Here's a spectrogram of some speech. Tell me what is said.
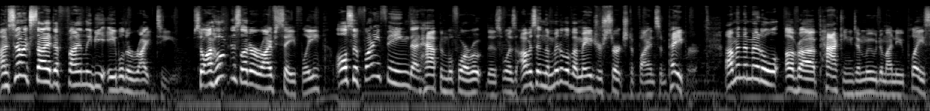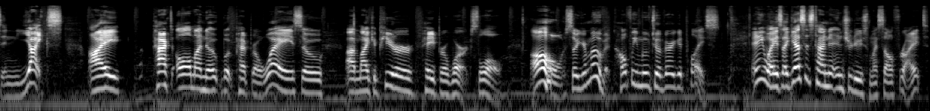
I'm so excited to finally be able to write to you. So I hope this letter arrives safely. Also, funny thing that happened before I wrote this was I was in the middle of a major search to find some paper. I'm in the middle of uh, packing to move to my new place, and yikes! I packed all my notebook paper away, so uh, my computer paper works, lol. Oh, so you're moving. Hopefully you move to a very good place. Anyways, I guess it's time to introduce myself, right?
